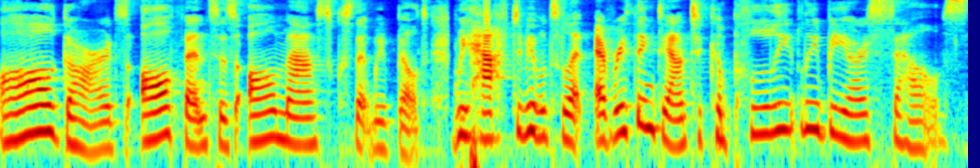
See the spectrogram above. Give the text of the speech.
all guards, all fences, all masks that we've built. We have to be able to let everything down to completely be ourselves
